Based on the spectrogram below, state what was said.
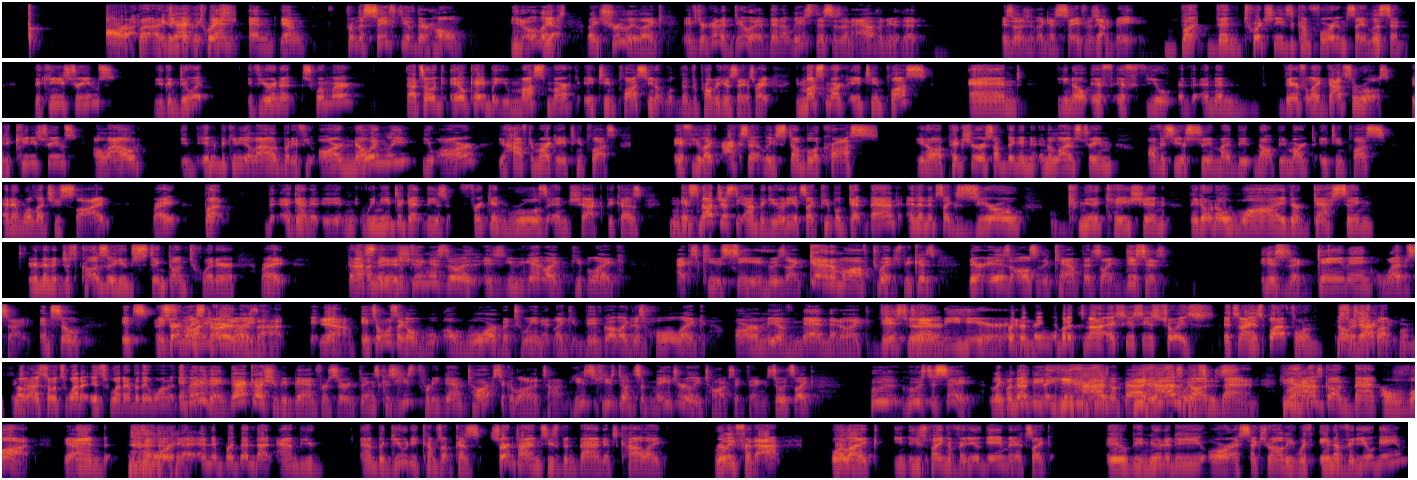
all right But I exactly think that Twitch. and and, yeah. and from the safety of their home you know like Yes. like truly like if you're gonna do it then at least this is an avenue that is as, like as safe as Yep. can be But then Twitch needs to come forward and say, listen, bikini streams, you can do it. If you're in a swimwear, that's o- okay, but you must mark 18 plus. You know, well, they're probably gonna say this, right? You must mark 18 plus, and you know, if if you and- and then therefore like that's the rules. The bikini streams allowed i- in a bikini allowed, but if you are knowingly, you are, you have to mark 18 plus. If you like accidentally stumble across, you know, a picture or something in, in a live stream, obviously your stream might be not be marked 18 plus and then we'll let you slide right but th- again it, it- we need to get these freaking rules in check because Mhm. it's not just the ambiguity it's like people get banned and then it's like zero communication they don't know why they're guessing and then it just causes a huge stink on twitter right that's I mean, the the, thing is though, is, is you get like people like XQC who's like, get him off Twitch because there is also the camp that's like, this is this is a gaming website, and so it's it it's certainly started like, as that it- it- yeah. it's almost like a, a war between it. Like they've got like Yeah. this whole like army of men that are like, this Sure. can't be here. But the thing, but it's not XQC's choice. It's not his platform. It's No, Twitch's exactly, platform. So, exactly. so it's what it's whatever they want it to if be. anything, that guy should be banned for certain things because he's pretty damn toxic a lot of the time. He's he's done some majorly toxic things. So it's like, who who's to say? Like but that's maybe he has being a bad he has influence gotten banned he Right. has gotten banned a lot Yeah, and for, Yeah. and but then that ambu- ambiguity comes up because certain times he's been banned it's kind of like really for that or like he's playing a video game and it's like it would be nudity or a sexuality within a video game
